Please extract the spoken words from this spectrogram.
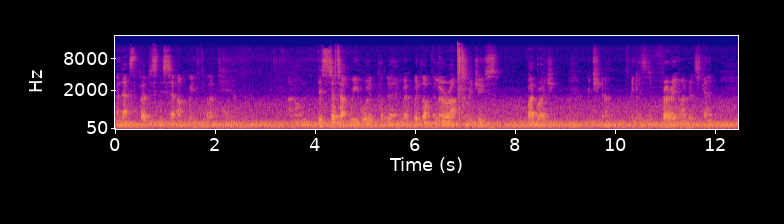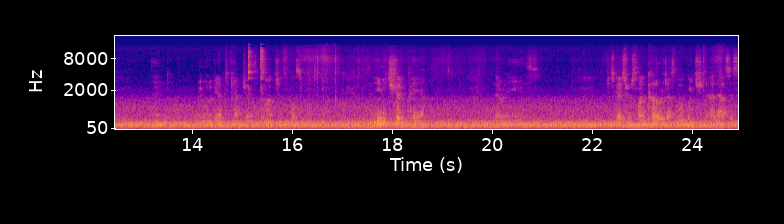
and that's the purpose of this setup we've developed here. And on this setup, we would put the would lock the mirror up to reduce vibration, which um, because it's a very high res scan, and we want to be able to capture as much the image should appear. There it is. Just goes through a slight colour adjustment, which allows us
